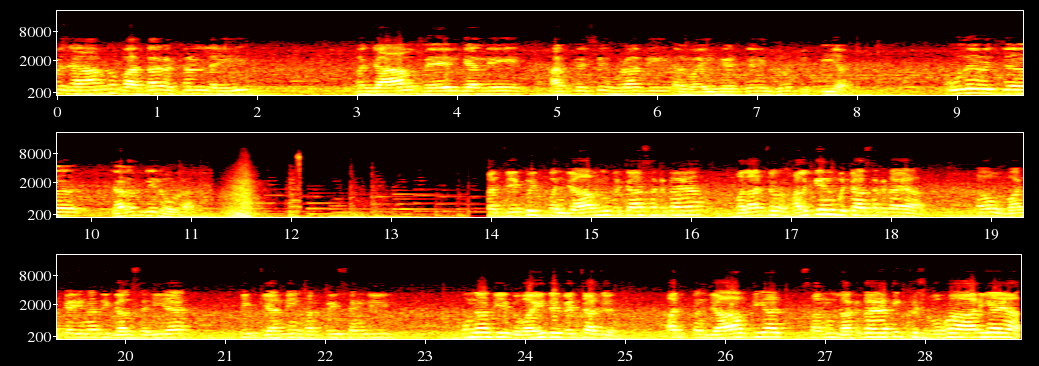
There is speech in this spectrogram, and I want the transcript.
ਪੰਜਾਬ ਨੂੰ ਵਾਧਾ ਰੱਖਣ ਲਈ ਪੰਜਾਬ ਮੇਲ ਗਿਆਨੀ ਹਰਪ੍ਰੀਤ ਸਿੰਘ ਹੁਰਾ ਦੀ ਅਗਵਾਈ ਹੇਠ ਜਿਹੜੀ ਸ਼ੁਰੂ ਕੀਤੀ ਆ, ਉਹਦੇ ਵਿੱਚ ਚੜਨ ਦੀ ਲੋੜ ਆ। ਜੇ ਕੋਈ ਪੰਜਾਬ ਨੂੰ ਬਚਾ ਸਕਦਾ ਆ, ਬਲਾਚੌਰ ਹਲਕੇ ਨੂੰ ਬਚਾ ਸਕਦਾ ਆ, ਤਾਂ ਉਹ ਵਾਕਿਆ ਇਹਨਾਂ ਦੀ ਗੱਲ ਸਹੀ ਹੈ ਕਿ ਗਿਆਨੀ ਹਰਪ੍ਰੀਤ ਸਿੰਘ ਜੀ, ਉਹਨਾਂ ਦੀ ਅਗਵਾਈ ਦੇ ਵਿੱਚ ਅੱਜ ਅੱਜ ਪੰਜਾਬ ਦੀਆਂ ਸਾਨੂੰ ਲੱਗਦਾ ਆ ਕਿ ਖੁਸ਼ਬੂਆਂ ਆ ਰਹੀਆਂ ਆ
